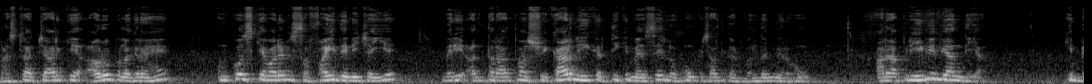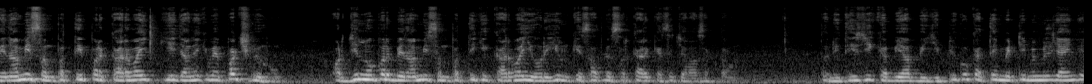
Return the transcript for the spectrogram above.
भ्रष्टाचार के आरोप लग रहे हैं, उनको इसके बारे में सफ़ाई देनी चाहिए। मेरी अंतरात्मा स्वीकार नहीं करती कि मैं ऐसे लोगों के साथ गठबंधन में रहूँ। और आपने ये भी बयान दिया कि बेनामी संपत्ति पर कार्रवाई किए जाने के मैं पक्ष में हूँ और जिन लोगों पर बेनामी संपत्ति की कार्रवाई हो रही है, उनके साथ मैं सरकार कैसे चला सकता हूँ? तो नीतीश जी, कभी आप बीजेपी को कहते हैं मिट्टी में मिल जाएँगे,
